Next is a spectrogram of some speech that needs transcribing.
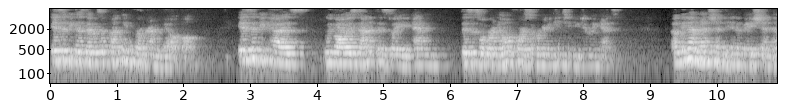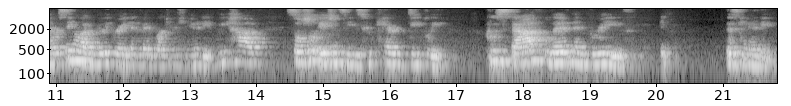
Is it because there was a funding program available? Is it because we've always done it this way and this is what we're known for, so we're going to continue doing it? Alina mentioned innovation, and we're seeing a lot of really great innovative work in the community. We have social agencies who care deeply, whose staff live and breathe this community.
